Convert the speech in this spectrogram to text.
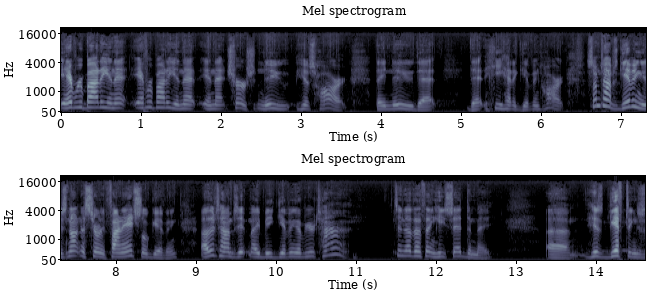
everybody in that everybody in that in that church knew his heart. They knew that that he had a giving heart. Sometimes giving is not necessarily financial giving. Other times it may be giving of your time. That's another thing he said to me. Um, his giftings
